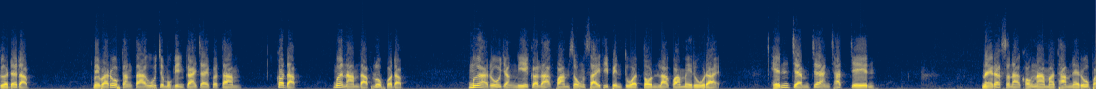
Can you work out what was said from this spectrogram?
เกิดได้ดับ ไม่ว่ารูปทางตาหูจมูกลิ้นกายใจก็ตาม ก็ดับ เมื่อนามดับรูปก็ดับ เมื่อรู้อย่างนี้ก็ละความสงสัยที่เป็นตัวตนละความไม่รู้ได้ เห็นแจ่มแจ้งชัดเจน ในลักษณะของนามธรรมในรูป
